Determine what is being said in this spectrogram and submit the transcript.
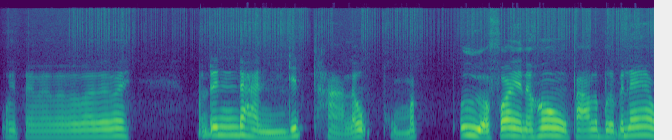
โอ้ยไปไปไปไปไปไปมันเป็นด่านยึดฐานแล้วผมมาเออไฟนะห้องปลาระเบิดไปแล้ว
